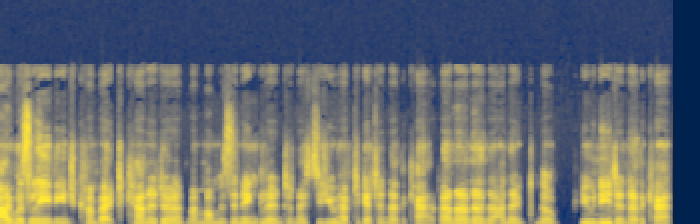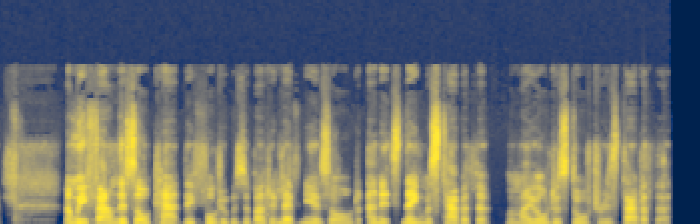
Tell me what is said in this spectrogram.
I was leaving to come back to Canada. My mum was in England. And I said, You have to get another cat. Oh, no, no, no. And I, no, you need another cat. And we found this old cat. They thought it was about 11 years old. And its name was Tabitha. Well, my oldest daughter is Tabitha.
